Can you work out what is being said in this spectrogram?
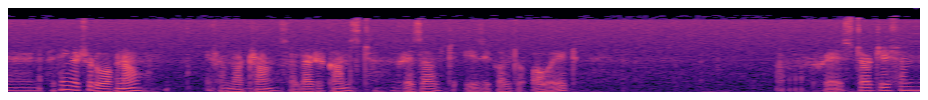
and I think it should work now if I'm not wrong so it const result is equal to await uh, res.json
